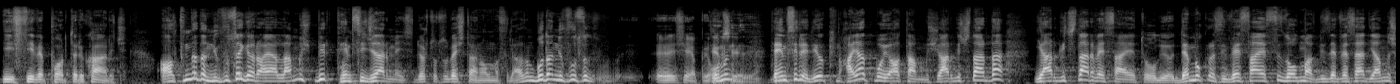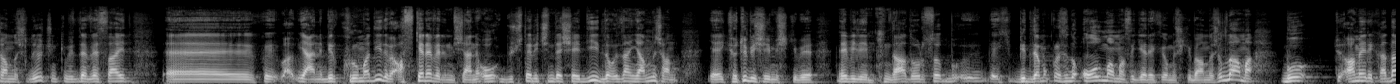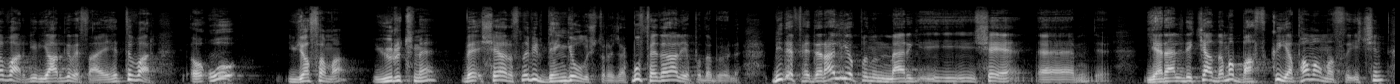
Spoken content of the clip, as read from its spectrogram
DC ve Porto Rico hariç. Altında da nüfusa göre ayarlanmış bir temsilciler meclisi. 435 tane olması lazım. Bu da nüfusu e, şey yapıyor. Temsil Onun- ediyor. temsil ediyor. Hayat boyu atanmış yargıçlarda yargıçlar vesayeti oluyor. Demokrasi vesayetsiz olmaz. Bizde vesayet yanlış anlaşılıyor. Çünkü bizde vesayet e, yani bir kuruma değil de askere verilmiş. Yani o güçler içinde şey değil de o yüzden yanlış an e, kötü bir şeymiş gibi ne bileyim daha doğrusu bu, bir demokraside olmaması gerekiyormuş gibi anlaşıldı ama bu Amerika'da var. Bir yargı vesayeti var. E, O yasama, yürütme ve şey arasında bir denge oluşturacak. Bu federal yapıda böyle. Bir de federal yapının mer- şeye e, yereldeki adama baskı yapamaması için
